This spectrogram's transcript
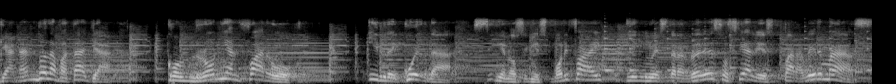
Ganando la batalla con Ronnie Alfaro. Y recuerda, síguenos en Spotify y en nuestras redes sociales para ver más.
